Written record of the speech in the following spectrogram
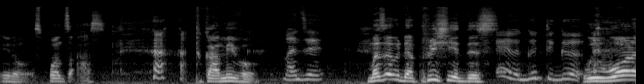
you know, sponsor us to Camivo, manze Maze would appreciate this. hey, we're good to go We want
